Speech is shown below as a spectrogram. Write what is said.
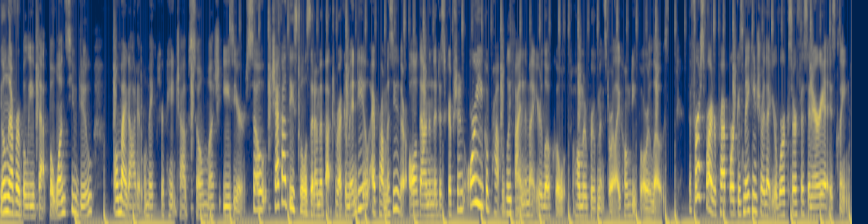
you'll never believe that. But once you do, oh my God, it will make your paint job so much easier. So check out these tools that I'm about to recommend to you. I promise you they're all down in the description, or you could probably find them at your local home improvement store like Home Depot or Lowe's. The first part of prep work is making sure that your work surface and area is clean.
